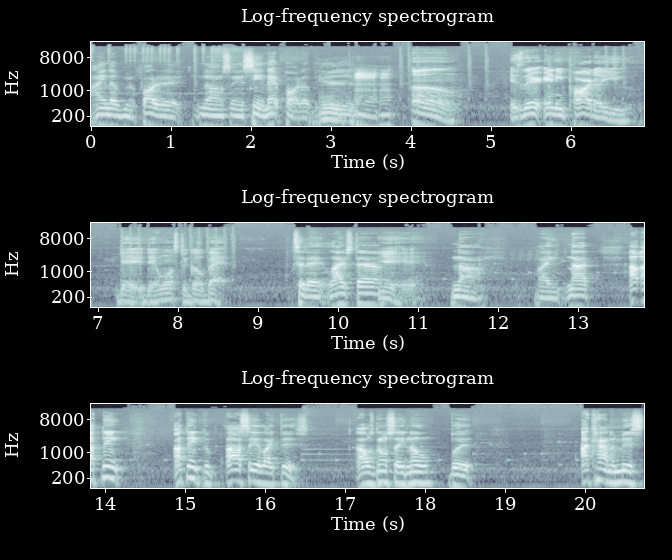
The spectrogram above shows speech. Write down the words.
I ain't never been a part of that. You know what I'm saying? Seeing that part of it. Yeah. Um, is there any part of you that that wants to go back? To that lifestyle. Yeah. Nah, like not. I, I think, I think the I'll say it like this. I was gonna say no, but I kind of miss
